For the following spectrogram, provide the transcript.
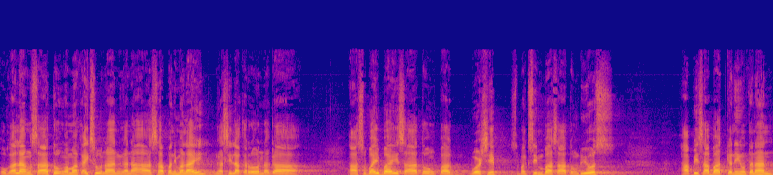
Ug alang sa ato nga mga kaigsunan nga naa sa panimalay nga sila karon naga uh, subaybay sa atong pag-worship, sa pagsimba sa atong Dios. Happy Sabbath kaniyong tanan.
